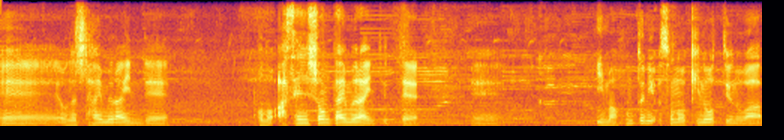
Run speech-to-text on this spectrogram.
えー、同じタイムラインでこのアセンションタイムラインって言って、えー、今本当にその昨日っていうのは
